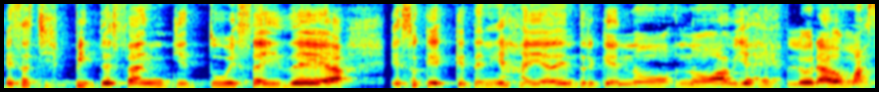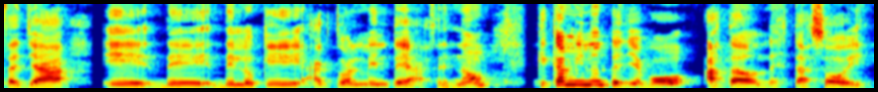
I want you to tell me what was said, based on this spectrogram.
esa chispita, esa inquietud, esa idea? Eso que, tenías ahí adentro y que no, no habías explorado más allá eh, de, de lo que actualmente haces, ¿no? ¿Qué camino te llevó hasta donde estás hoy?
